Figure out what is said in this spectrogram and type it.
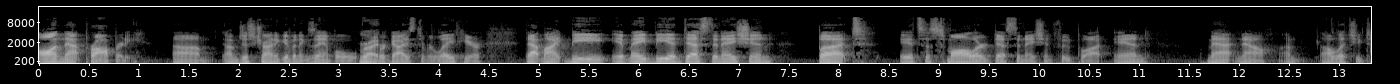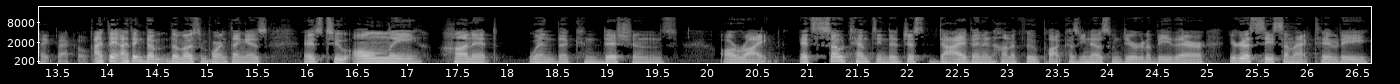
on that property. Um, I'm just trying to give an example Right. for guys to relate here. That might be it may be a destination, but it's a smaller destination food plot. And Matt, now I'm, I'll let you take back over. I think I think the the most important thing is is to only hunt it when the conditions are right. It's so tempting to just dive in and hunt a food plot because you know some deer are going to be there. You're going to see some activity.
